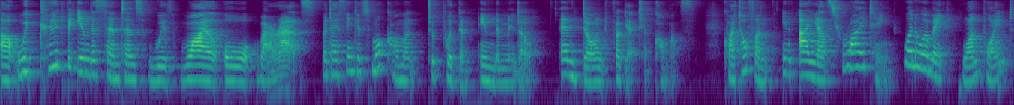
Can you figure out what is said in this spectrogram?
Uh, we could begin the sentence with while or whereas, but I think it's more common to put them in the middle. And don't forget your commas. Quite often in IELTS writing, when we make one point,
